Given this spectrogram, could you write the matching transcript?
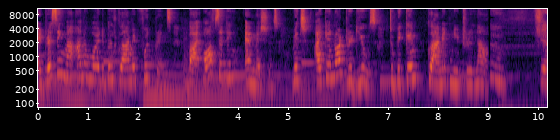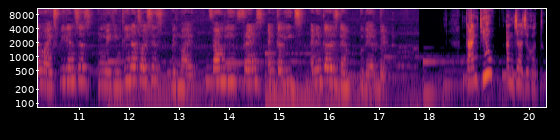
addressing my unavoidable climate footprints by offsetting emissions which I cannot reduce to become climate neutral now hmm. Share my experiences in making cleaner choices with my family, friends, and colleagues and encourage them to their bit. Thank you and Jai Jagat.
